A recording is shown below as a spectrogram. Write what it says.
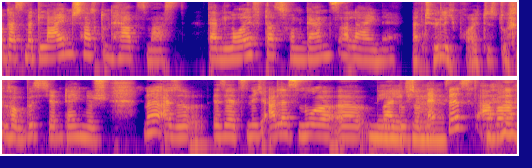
und das mit Leidenschaft und Herz machst, dann läuft das von ganz alleine. Natürlich bräuchtest du so ein bisschen technisch, ne? Also ist jetzt nicht alles nur, äh, nee, weil du so nett bist, aber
